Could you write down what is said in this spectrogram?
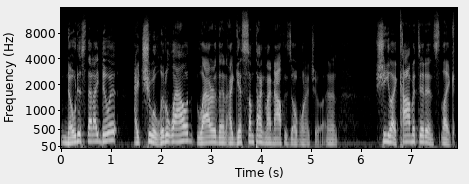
notice that I do it. I chew a little loud, louder than I guess. Sometimes my mouth is open when I chew, and she like commented and like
